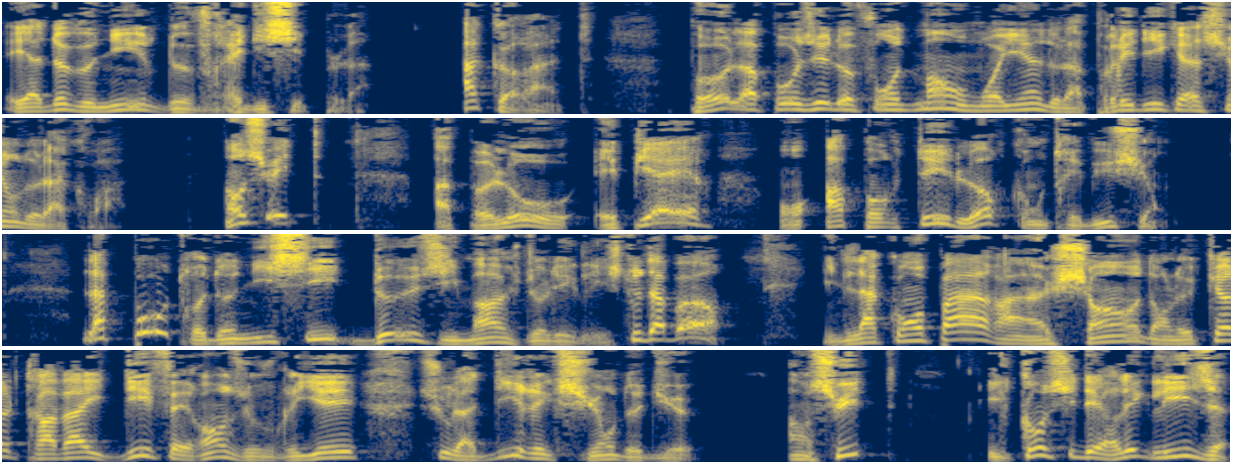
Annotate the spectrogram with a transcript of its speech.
et à devenir de vrais disciples. À Corinthe, Paul a posé le fondement au moyen de la prédication de la croix. Ensuite, Apollo et Pierre ont apporté leur contribution. L'apôtre donne ici deux images de l'Église. Tout d'abord, il la compare à un champ dans lequel travaillent différents ouvriers sous la direction de Dieu. Ensuite, il considère l'Église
